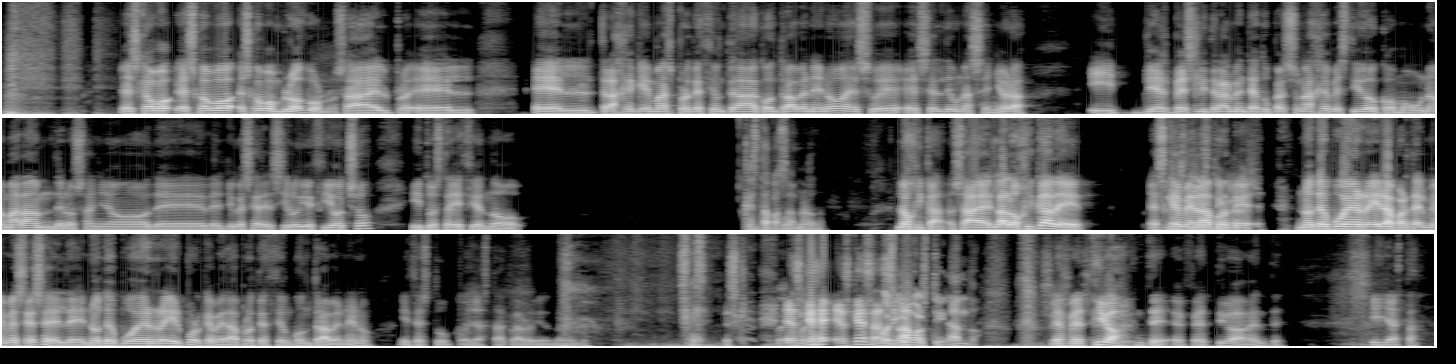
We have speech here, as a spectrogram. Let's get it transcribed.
es, como, es, como, es como en Bloodborne. O sea, el, el- el traje que más protección te da contra veneno es, eh, es el de una señora. Y ves literalmente a tu personaje vestido como una madame de los años de, de, yo qué sé, del siglo XVIII, y tú estás diciendo, ¿Qué está pues pasando? nada. Lógica, o sea, es la lógica de. Es que me da protección. No te puedes reír, aparte el meme es ese, el de no te puedes reír porque me da protección contra veneno. Y dices tú, pues ya está, claro, evidentemente. es, que, es, que, es que es así. Pues vamos tirando. Efectivamente, efectivamente. Y ya está.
